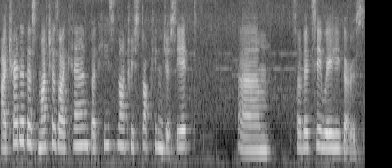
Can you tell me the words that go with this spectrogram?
I traded as much as I can, but he's not restocking just yet. Um, so let's see where he goes.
